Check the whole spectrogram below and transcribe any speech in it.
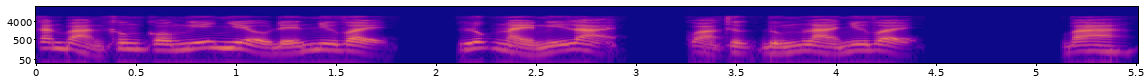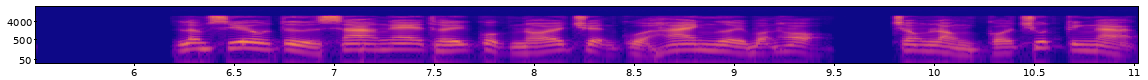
Căn bản không có nghĩ nhiều đến như vậy, lúc này nghĩ lại, quả thực đúng là như vậy. ba Lâm siêu từ xa nghe thấy cuộc nói chuyện của hai người bọn họ, trong lòng có chút kinh ngạc.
